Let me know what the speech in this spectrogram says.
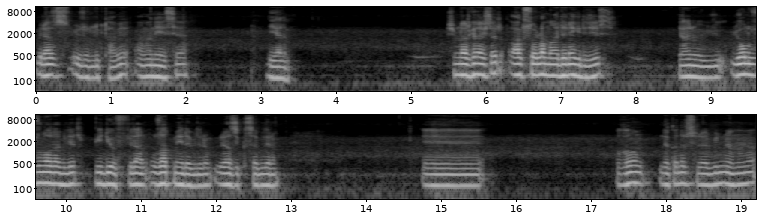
Biraz üzüldük tabi ama neyse diyelim. Şimdi arkadaşlar Aksor'la madene gideceğiz. Yani yol uzun olabilir. Video falan uzatmayabilirim. Birazcık kısabilirim. Ee, ne kadar sürer bilmiyorum ama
